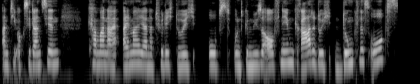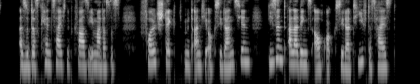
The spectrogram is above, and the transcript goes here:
Antioxidantien kann man ei- einmal ja natürlich durch Obst und Gemüse aufnehmen, gerade durch dunkles Obst. Also das kennzeichnet quasi immer, dass es vollsteckt mit Antioxidantien. Die sind allerdings auch oxidativ, das heißt,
